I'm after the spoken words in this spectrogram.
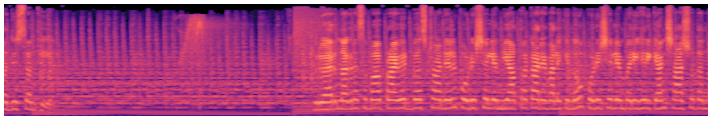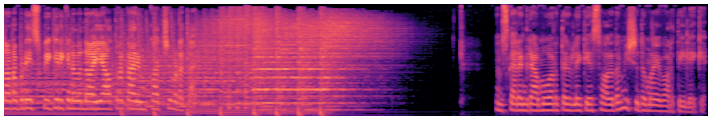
പ്രതിസന്ധിയിൽ. ഗുരുവായൂർ നഗരസഭ പ്രൈവറ്റ് ബസ് സ്റ്റാൻഡിൽ പൊടിശല്യം യാത്രക്കാരെ വലയ്ക്കുന്നു. പൊടിശല്യം പരിഹരിക്കാൻ ശാശ്വത നടപടി സ്വീകരിക്കണമെന്ന് യാത്രക്കാരും കച്ചവടക്കാരും. നമസ്കാരം. ഗ്രാമവാർത്തകളിലേക്ക് സ്വാഗതം. വിശദമായ വാർത്തയിലേക്ക്.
